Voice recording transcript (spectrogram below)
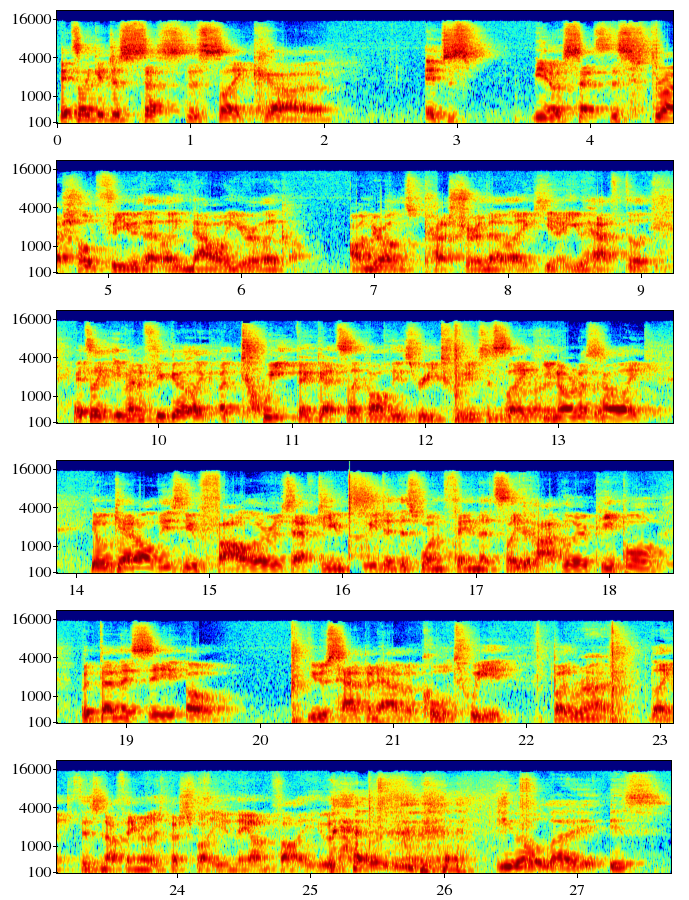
it's like it just sets this like uh, it just you know sets this threshold for you that like now you're like under all this pressure that like you know you have to it's like even if you get like a tweet that gets like all these retweets it's like you Right. notice how like you'll get all these new followers after you tweeted this one thing that's like Yeah. popular people but then they see oh you just happen to have a cool tweet but Right. like there's nothing really special about you and they unfollow you you know, like it's.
